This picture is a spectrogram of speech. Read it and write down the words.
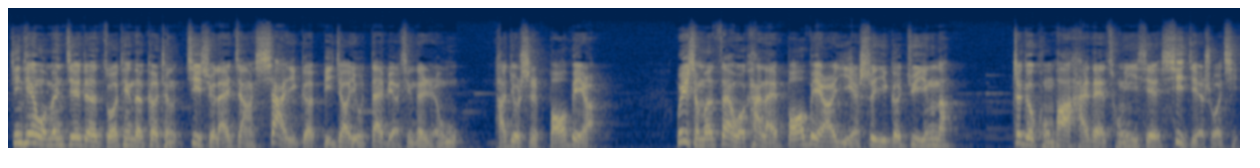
今天我们接着昨天的课程，继续来讲下一个比较有代表性的人物，他就是包贝尔。为什么在我看来，包贝尔也是一个巨婴呢？这个恐怕还得从一些细节说起。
